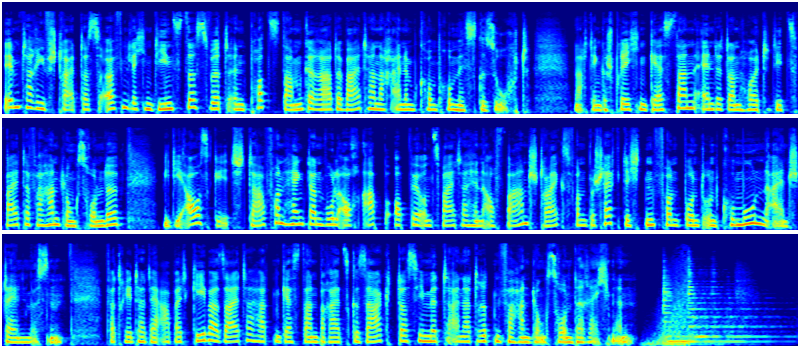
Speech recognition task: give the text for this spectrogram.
Im Tarifstreit des öffentlichen Dienstes wird in Potsdam gerade weiter nach einem Kompromiss gesucht. Nach den Gesprächen gestern endet dann heute die zweite Verhandlungsrunde. Wie die ausgeht, davon hängt dann wohl auch ab, ob wir uns weiterhin auf Warnstreiks von Beschäftigten von Bund und Kommunen einstellen müssen. Vertreter der Arbeitgeberseite hatten gestern bereits gesagt, dass sie mit einer dritten Verhandlungsrunde rechnen.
